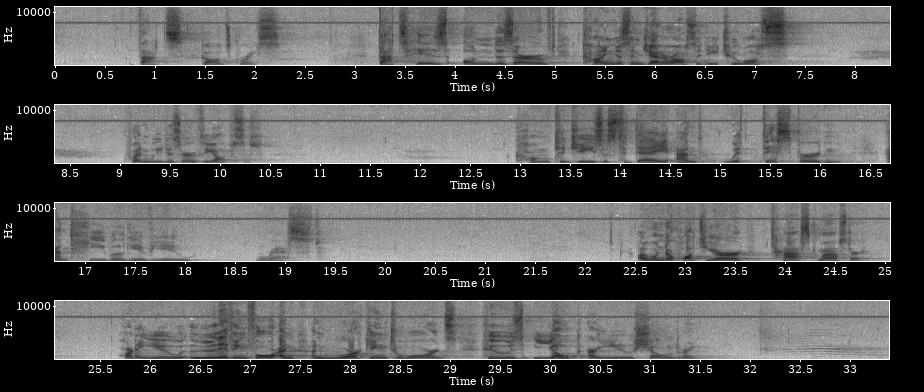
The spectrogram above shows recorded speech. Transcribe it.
That's God's grace. That's His undeserved kindness and generosity to us when we deserve the opposite. Come to Jesus today and with this burden, and He will give you rest. I wonder what your taskmaster what are you living for and, and working towards? Whose yoke are you shouldering?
